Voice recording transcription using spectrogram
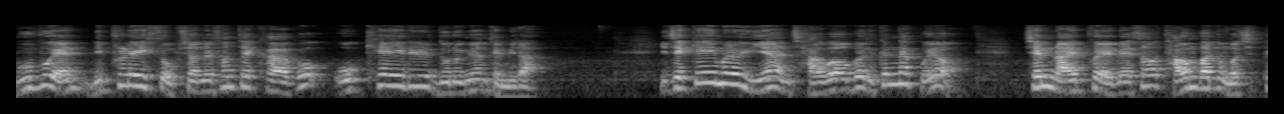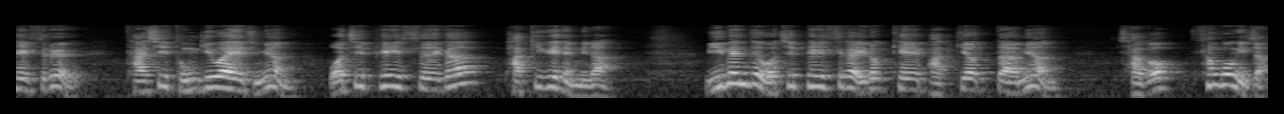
Move and Replace 옵션을 선택하고 OK를 누르면 됩니다. 이제 게임을 위한 작업은 끝났고요. Zepp Life 앱에서 다운받은 watch face를 다시 동기화해주면 watch face가 바뀌게 됩니다. 미밴드 watch face가 이렇게 바뀌었다면 작업 성공이죠.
